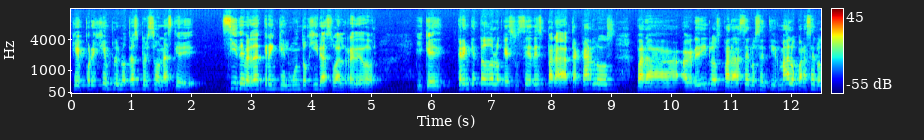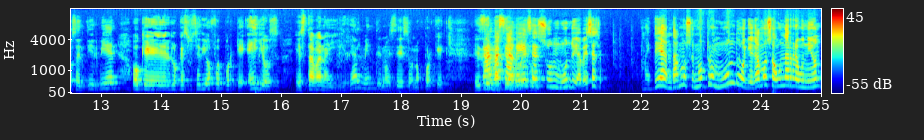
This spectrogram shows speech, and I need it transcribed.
que, por ejemplo, en otras personas que sí de verdad creen que el mundo gira a su alrededor y que creen que todo lo que sucede es para atacarlos, para agredirlos, para hacerlos sentir mal o para hacerlos sentir bien, o que lo que sucedió fue porque ellos estaban ahí. Y realmente no es eso, ¿no? Porque es Cada demasiado cabeza ego. es un mundo y a veces, Maite, andamos en otro mundo. Llegamos a una reunión.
